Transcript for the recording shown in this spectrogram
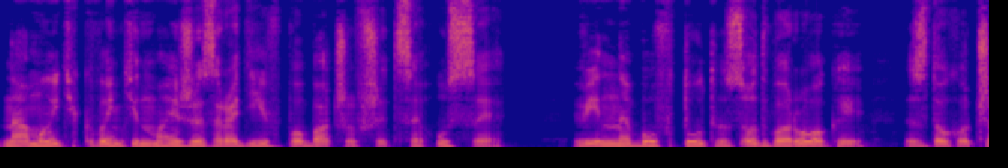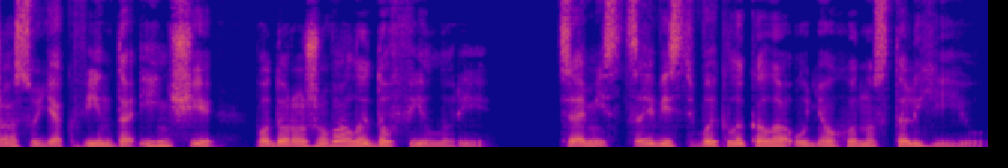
На мить Квентін майже зрадів, побачивши це усе. Він не був тут зо два роки, з того часу, як він та інші подорожували до Філлорі. Ця місцевість викликала у нього ностальгію.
